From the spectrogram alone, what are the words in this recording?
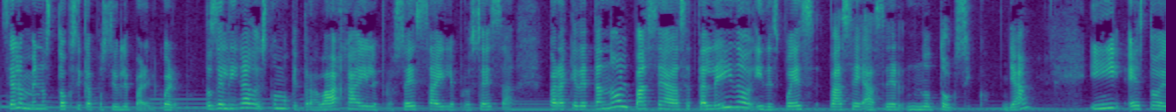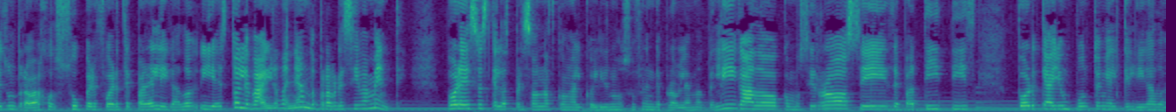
sea lo menos tóxica posible para el cuerpo. Entonces el hígado es como que trabaja y le procesa y le procesa para que de etanol pase a acetaldehído y después pase a ser no tóxico, ¿ya? Y esto es un trabajo súper fuerte para el hígado y esto le va a ir dañando progresivamente. Por eso es que las personas con alcoholismo sufren de problemas del hígado, como cirrosis, hepatitis, porque hay un punto en el que el hígado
